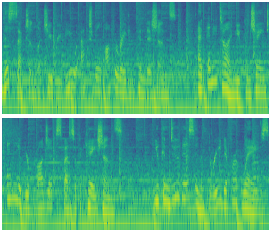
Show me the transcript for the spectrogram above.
This section lets you review actual operating conditions. At any time, you can change any of your project specifications. You can do this in three different ways.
